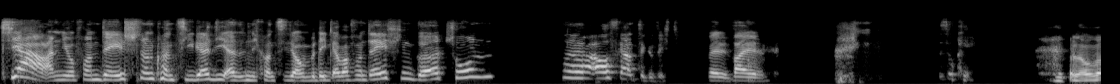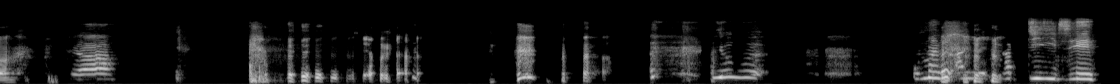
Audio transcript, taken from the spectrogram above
Tja, Anjo, Foundation und Concealer, die, also nicht Concealer unbedingt, aber Foundation gehört schon äh, aufs ganze Gesicht. Weil, weil. Ist okay. Laura. Ja. Junge. Oh mein Gott, Anjo, ich hab die Idee.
